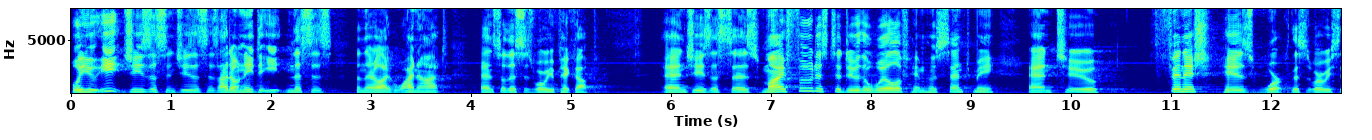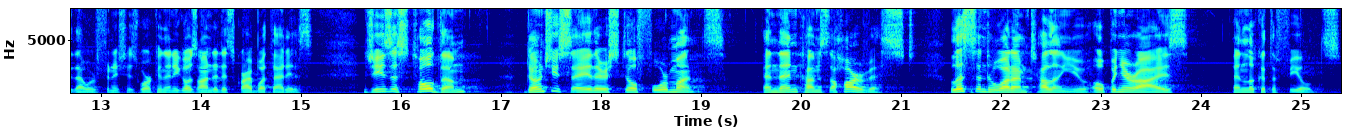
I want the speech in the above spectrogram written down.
Will you eat, Jesus? And Jesus says, I don't need to eat. And this is, and they're like, Why not? And so this is where we pick up. And Jesus says, My food is to do the will of him who sent me and to finish his work. This is where we see that word, finish his work. And then he goes on to describe what that is. Jesus told them, Don't you say there are still four months, and then comes the harvest. Listen to what I'm telling you. Open your eyes and look at the fields,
